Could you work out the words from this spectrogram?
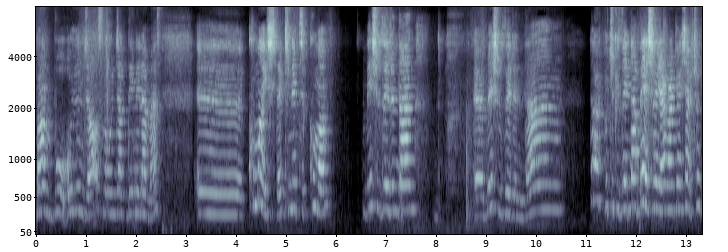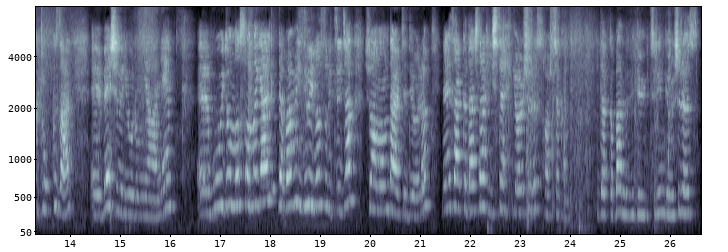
ben bu oyuncağı aslında oyuncak denilemez. E, kuma işte kinetik kuma 5 üzerinden 5 üzerinden 4,5 üzerinden 5 veriyorum arkadaşlar. Çünkü çok güzel. 5 veriyorum yani. Ee, bu videonun da sonuna geldik de ben videoyu nasıl bitireceğim şu an onu dert ediyorum. Neyse arkadaşlar işte görüşürüz. Hoşçakalın. Bir dakika ben de videoyu bitireyim. Görüşürüz.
